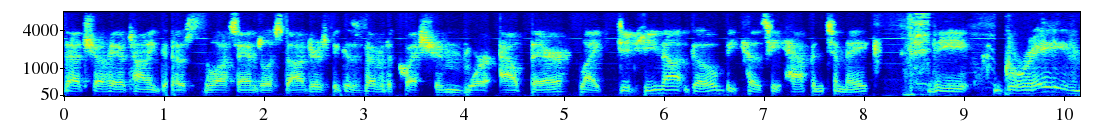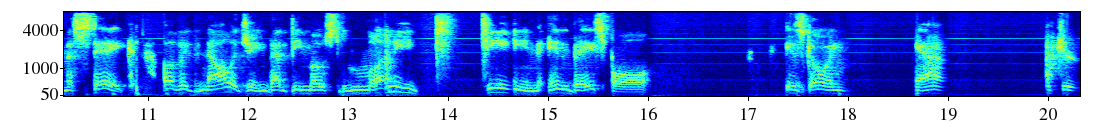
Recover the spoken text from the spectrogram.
that Shohei Ohtani goes to the Los Angeles Dodgers because if ever the question were out there, like, did he not go because he happened to make the grave mistake of acknowledging that the most money team in baseball is going after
